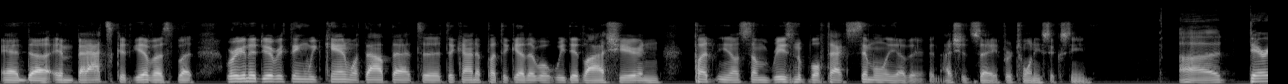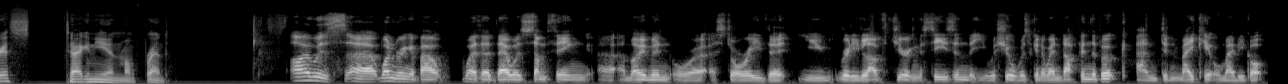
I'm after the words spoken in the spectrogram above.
and uh, and Bats could give us. But we're gonna do everything we can without that to to kind of put together what we did last year and put you know some reasonable facsimile of it, I should say, for 2016. Uh, Darius, tagging you in, my friend. I was uh, wondering about whether there was something, uh, a moment or a, a, story that you really loved during the season that you were sure was going to end up in the book and didn't make it, or maybe got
